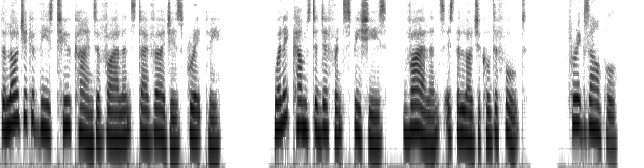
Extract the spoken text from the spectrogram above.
The logic of these two kinds of violence diverges greatly. When it comes to different species, violence is the logical default. For example,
